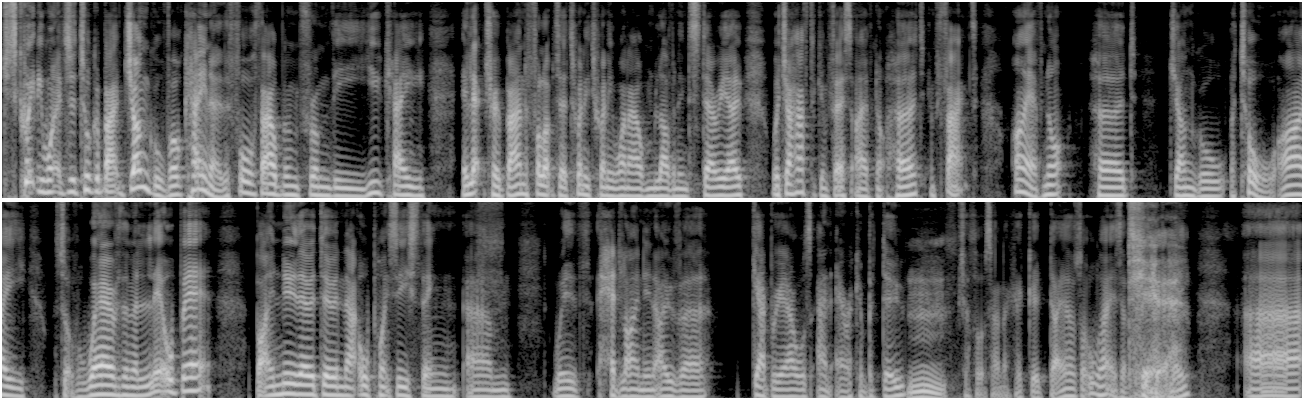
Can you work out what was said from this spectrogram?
just quickly wanted to talk about Jungle Volcano, the fourth album from the UK electro band, follow up to their 2021 album Love in Stereo, which I have to confess I have not heard. In fact, I have not heard Jungle at all. I was sort of aware of them a little bit, but I knew they were doing that All Points East thing um, with headlining over Gabriels and Erykah Badu, Mm. which I thought sounded like a good day. I was like, oh, that is a fit Yeah. me. Uh,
